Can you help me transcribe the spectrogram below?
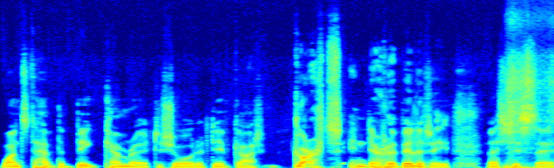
wants to have the big camera to show that they've got girth in their ability, let's just say.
